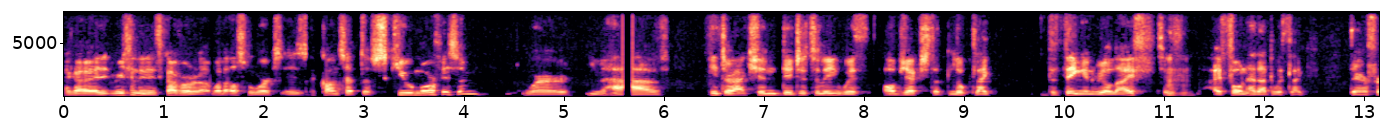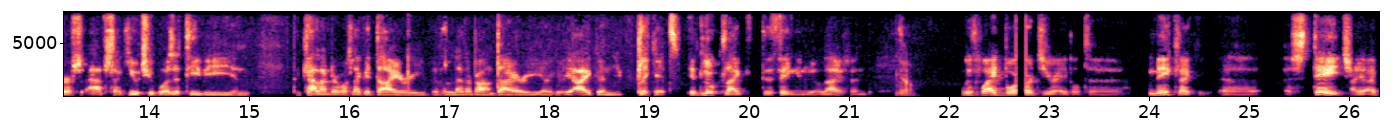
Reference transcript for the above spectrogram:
like I recently discovered what also works is the concept of skeuomorphism, where you have interaction digitally with objects that look like the thing in real life. So mm-hmm. iPhone had that with like their first apps, like YouTube was a TV and the calendar was like a diary with a letterbound diary icon. You click it. It looked like the thing in real life. And yeah. With whiteboards, you're able to make like a, a stage. I, I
